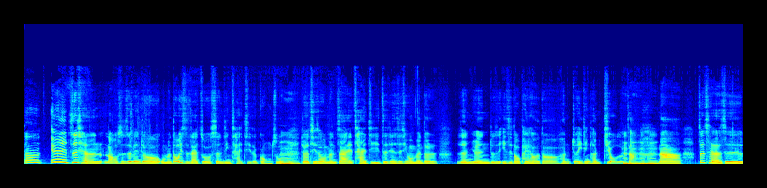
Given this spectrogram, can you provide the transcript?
嗯，因为之前老师这边就我们都一直在做声景采集的工作，嗯，就是其实我们在采集这件事情，我们的。人员就是一直都配合的很，就已经很久了这样。嗯、哼哼，那这次也是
